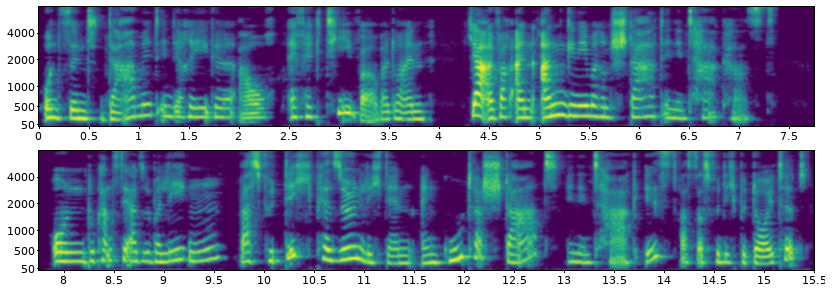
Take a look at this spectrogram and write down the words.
und sind damit in der Regel auch effektiver, weil du einen, ja, einfach einen angenehmeren Start in den Tag hast. Und du kannst dir also überlegen, was für dich persönlich denn ein guter Start in den Tag ist, was das für dich bedeutet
